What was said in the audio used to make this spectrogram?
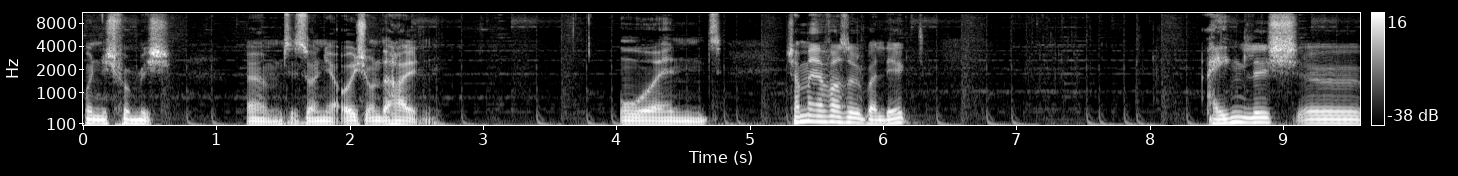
und nicht für mich. Ähm, sie sollen ja euch unterhalten. Und ich habe mir einfach so überlegt, eigentlich äh,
